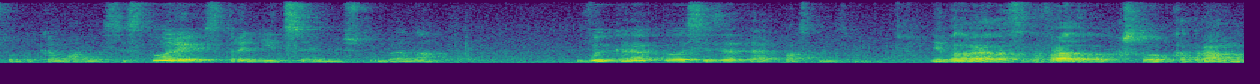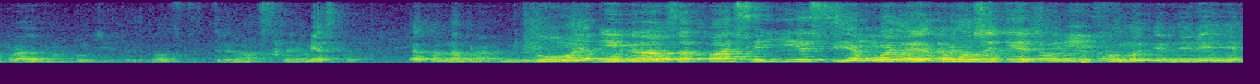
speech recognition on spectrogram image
чтобы команда с историей, с традициями, чтобы она выкарабкалась из этой опасной зоны. Мне понравилась эта фраза, что Катран на правильном пути, то есть 13 место. Это на правильном. Но Я понял. игра в запасе есть, Я понял, я понял, что ты имел в есть. виду, но тем не менее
